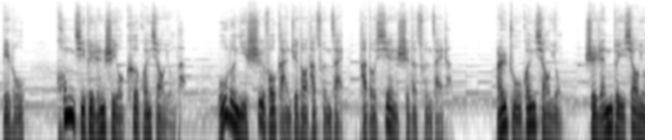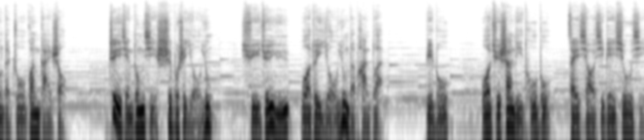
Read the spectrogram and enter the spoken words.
比如，空气对人是有客观效用的，无论你是否感觉到它存在，它都现实的存在着。而主观效用是人对效用的主观感受。这件东西是不是有用，取决于我对有用的判断。比如，我去山里徒步，在小溪边休息，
